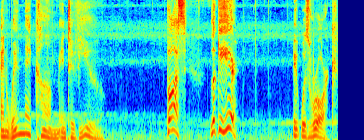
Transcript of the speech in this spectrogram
and when they come into view. Boss, looky here! It was Rourke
